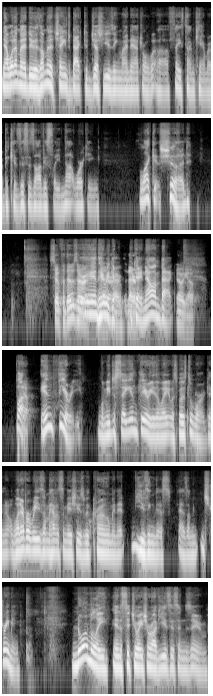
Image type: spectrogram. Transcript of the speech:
Now, what I'm going to do is I'm going to change back to just using my natural uh, FaceTime camera because this is obviously not working like it should. So for those are and here we go. okay, are, now I'm back. There we go. But yep. in theory, let me just say in theory the way it was supposed to work, and whatever reason I'm having some issues with Chrome and it using this as I'm streaming. Normally, in a situation where I've used this in Zoom,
